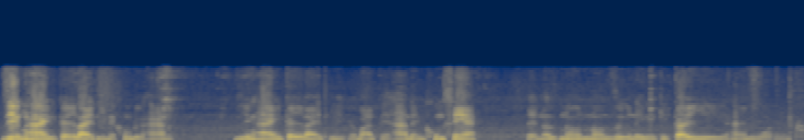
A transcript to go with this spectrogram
Riêng hai cái cây này thì nó không được hàn. Riêng hai cái cây này thì các bạn phải hàn lên khung xe để nó nó, nó giữ lấy cái cây 21 này.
